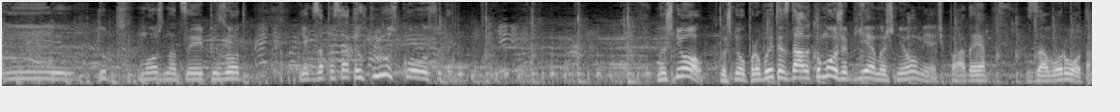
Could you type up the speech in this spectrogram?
І тут можна цей епізод як записати в плюс колосу. Так. Мишньов. Мишньов пробити здалеку може. Б'є Мишньов. М'яч падає за ворота.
